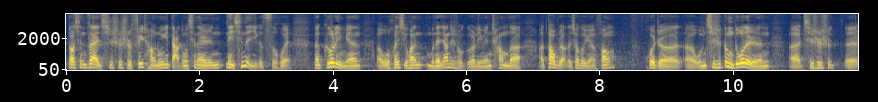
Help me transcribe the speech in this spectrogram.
到现在其实是非常容易打动现代人内心的一个词汇。那歌里面，呃，我很喜欢《牡丹江》这首歌里面唱的，呃，到不了的叫做远方，或者呃，我们其实更多的人，呃，其实是呃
